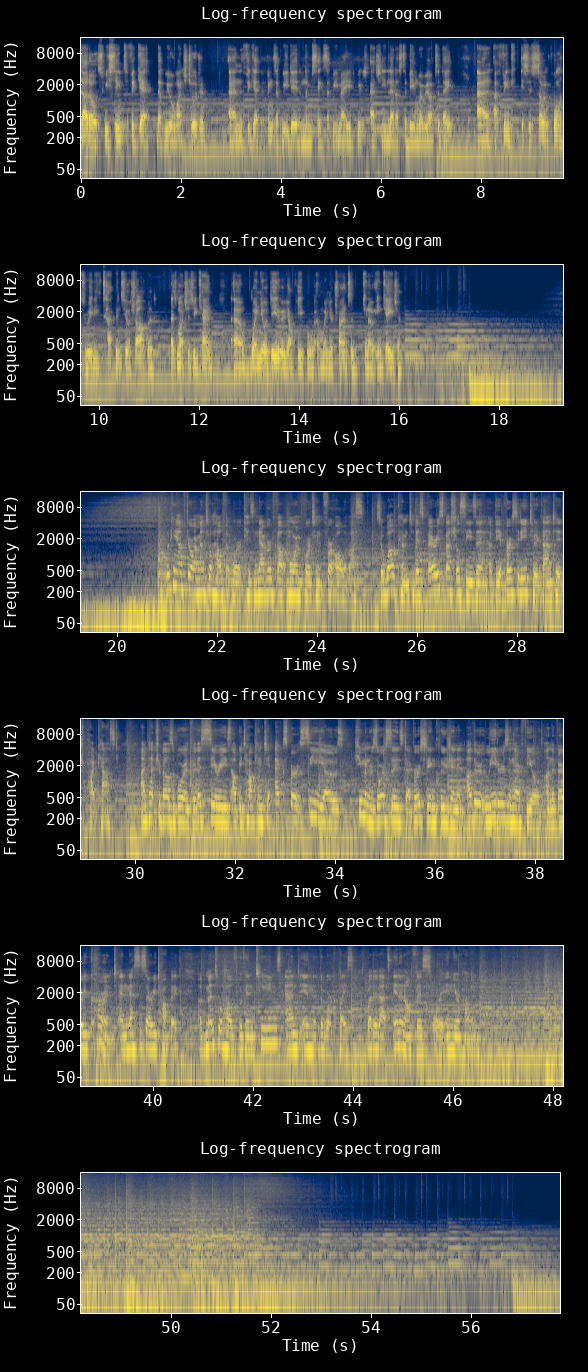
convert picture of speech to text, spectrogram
as adults, we seem to forget that we were once children and forget the things that we did and the mistakes that we made, which actually led us to being where we are today. And I think it's just so important to really tap into your childhood as much as you can uh, when you're dealing with young people and when you're trying to, you know, engage them. Looking after our mental health at work has never felt more important for all of us. So, welcome to this very special season of the Adversity to Advantage podcast. I'm Petra Velzeboer, and for this series, I'll be talking to expert CEOs, human resources, diversity inclusion, and other leaders in their field on the very current and necessary topic of mental health within teams and in the workplace, whether that's in an office or in your home.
